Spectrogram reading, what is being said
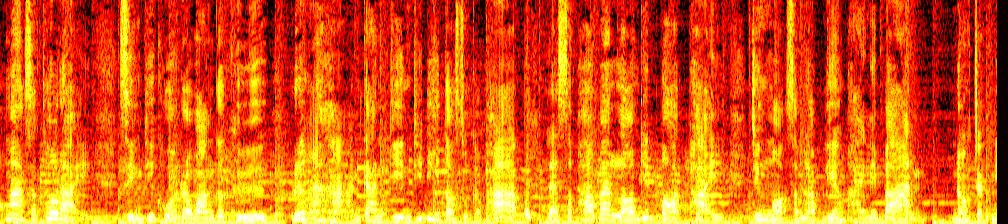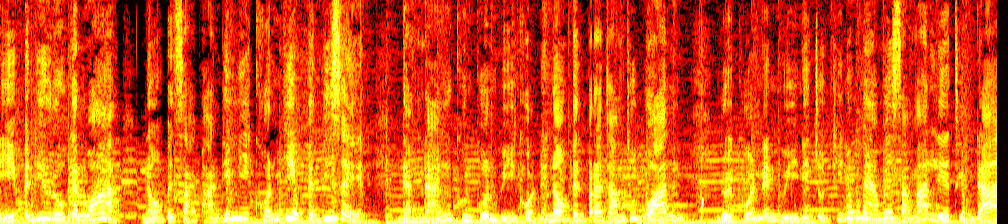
คมากสักเท่าไหร่ สิ่งที่ควรระวังก็คือ เรื่องอาหารการกินที่ดีต่อสุขภาพ และสภาพแวดล้อมที่ปลอดภัย จึงเหมาะสำหรับเลี้ยงภายในบ้าน นอกจากนี้เป็นที่รู้กันว่า น้องเป็นสายพันธุ์ที่มีขนหยิกเป็นพิเศษ ดังนั้นคุณควรหวีขนให้น้องเป็นประจำทุกวัน โดยควรเน้นหวีในจุดที่น้องแมวไม่สามารถเลียถึงได้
